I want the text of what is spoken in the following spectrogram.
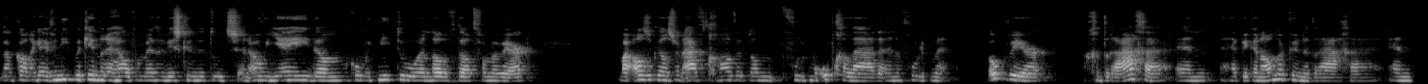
dan kan ik even niet mijn kinderen helpen met een wiskundetoets. En oh jee, dan kom ik niet toe en dat of dat van mijn werk. Maar als ik dan zo'n avond gehad heb, dan voel ik me opgeladen en dan voel ik me ook weer gedragen. En heb ik een ander kunnen dragen. En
